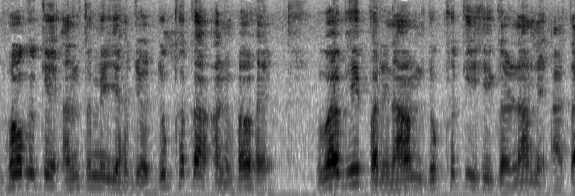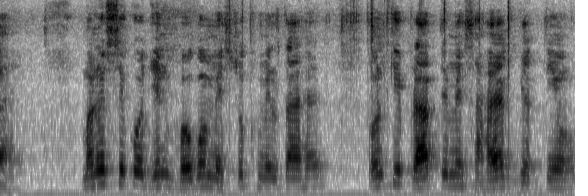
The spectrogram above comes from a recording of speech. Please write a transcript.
भोग के अंत में यह जो दुख का अनुभव है, वह भी परिणाम दुख की ही गणना में आता है। मनुष्य को जिन भोगों में सुख मिलता है उनकी प्राप्ति में सहायक व्यक्तियों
